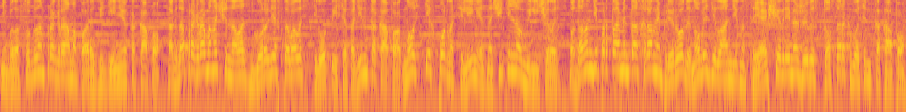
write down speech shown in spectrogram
не была создана программа по разведению какапо. Когда программа начиналась, в городе оставалось всего 51 какапо, но с тех пор население значительно увеличилось. По данным Департамента охраны природы Новой Зеландии в настоящее время живы 148 какапо.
